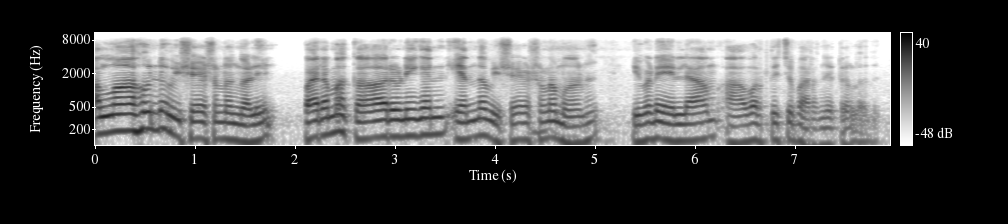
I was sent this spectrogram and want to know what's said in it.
അള്ളാഹുവിന്റെ വിശേഷണങ്ങളിൽ പരമകാരുണികൻ എന്ന വിശേഷണമാണ് ഇവിടെയെല്ലാം ആവർത്തിച്ച് പറഞ്ഞിട്ടുള്ളത്.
